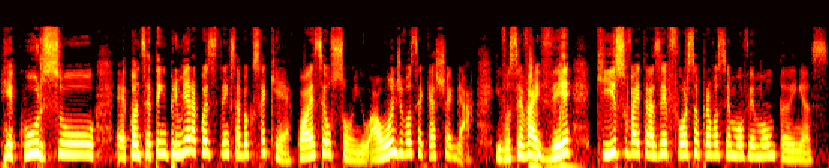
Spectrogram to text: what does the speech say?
recurso, é, quando você tem, primeira coisa, você tem que saber o que você quer. Qual é seu sonho? Aonde você quer chegar? E você vai ver que isso vai trazer força para você mover montanhas.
